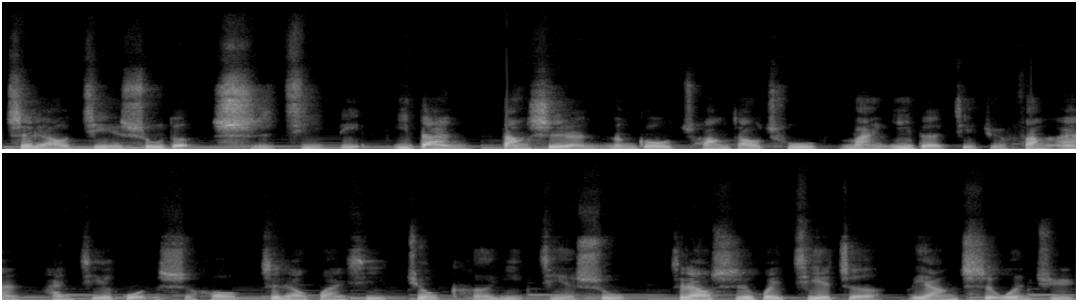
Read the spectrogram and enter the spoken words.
治疗结束的时机点。一旦当事人能够创造出满意的解决方案和结果的时候，治疗关系就可以结束。治疗师会借着量尺问句，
